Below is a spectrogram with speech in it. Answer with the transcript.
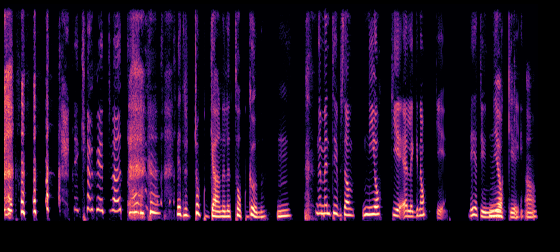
det kanske är tvärtom. Heter det Top Gun eller Top Gun? Mm. Nej men typ som gnocchi eller gnocchi. Det heter ju gnocchi. Gnocchi. Ja.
